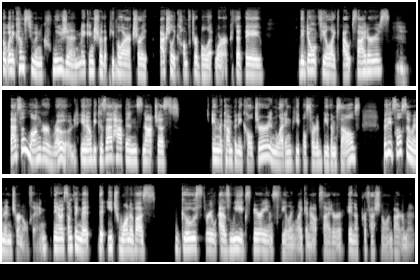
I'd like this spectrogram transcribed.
But when it comes to inclusion, making sure that people are actually actually comfortable at work, that they they don't feel like outsiders, mm. that's a longer road, you know, because that happens not just in the company culture and letting people sort of be themselves, but it's also an internal thing. You know, it's something that that each one of us goes through as we experience feeling like an outsider in a professional environment.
